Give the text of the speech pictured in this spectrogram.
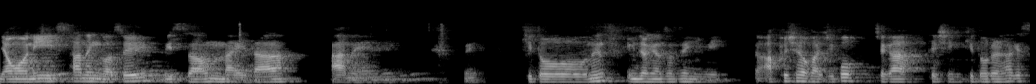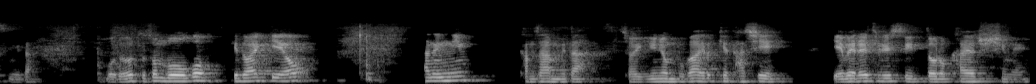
영원히 사는 것을 믿사옵나이다. 아멘. 네, 기도는 임정현 선생님이 아프셔가지고 제가 대신 기도를 하겠습니다. 모두 두 손 모으고 기도할게요. 하느님 감사합니다. 저희 유년부가 이렇게 다시 예배를 드릴 수 있도록 하여 주심에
